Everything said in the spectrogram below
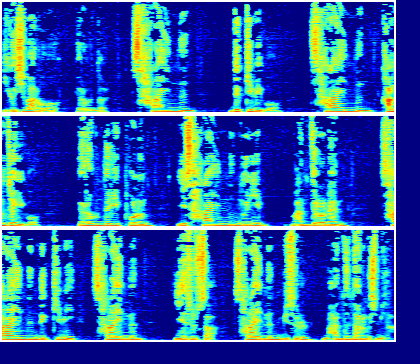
이것이 바로 여러분들 살아있는 느낌이고 살아있는 감정이고 여러분들이 보는 이 살아있는 눈이 만들어낸 살아있는 느낌이 살아있는 예술사, 살아있는 미술을 만든다는 것입니다.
